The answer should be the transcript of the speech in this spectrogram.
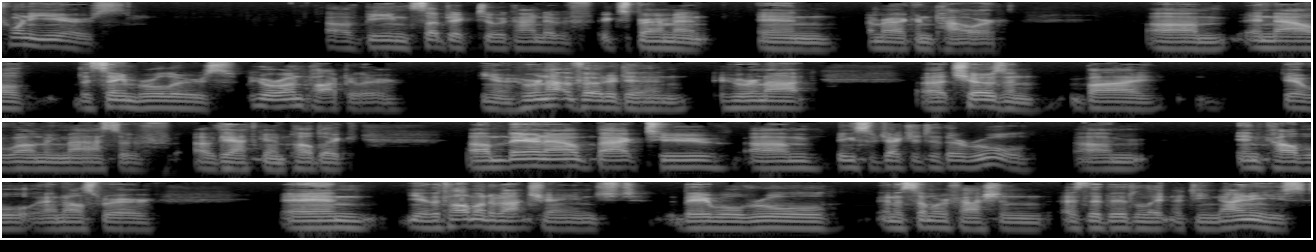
20 years of being subject to a kind of experiment in American power. Um, and now the same rulers who are unpopular, you know, who are not voted in, who are not uh, chosen by the overwhelming mass of, of the Afghan public. Um, they are now back to um, being subjected to their rule um, in Kabul and elsewhere. And you know, the Taliban have not changed. They will rule in a similar fashion as they did in the late 1990s.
